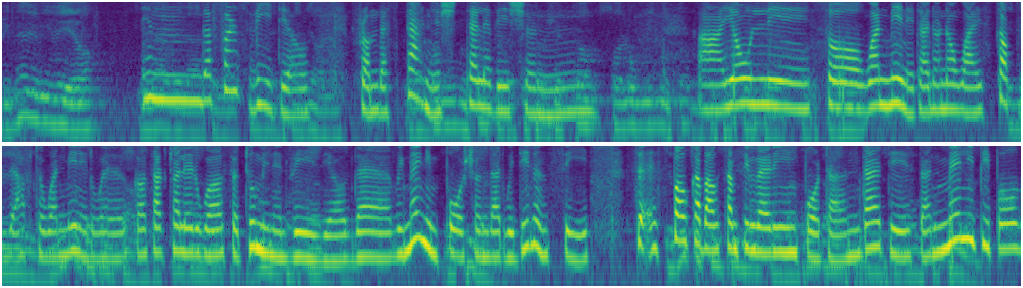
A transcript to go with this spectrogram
primer video in the first video from the Spanish television, I only saw one minute. I don't know why I stopped after one minute, because actually it was a two-minute video. The remaining portion that we didn't see spoke about something very important. That is that many people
